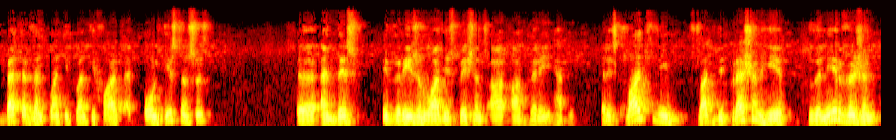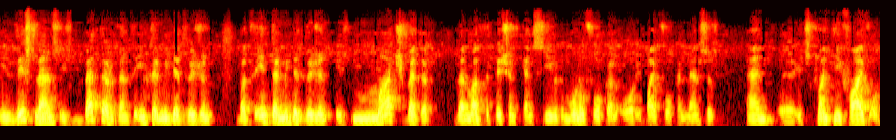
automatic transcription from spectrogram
better than 2025 at all distances. Uh, and this is the reason why these patients are, are very happy. There is slightly, slight depression here. So the near vision in this lens is better than the intermediate vision, but the intermediate vision is much better than what the patient can see with monofocal or bifocal lenses. And uh, it's 25 or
